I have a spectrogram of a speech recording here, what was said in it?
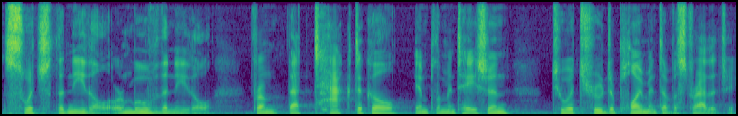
switch the needle or move the needle from that tactical implementation to a true deployment of a strategy.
